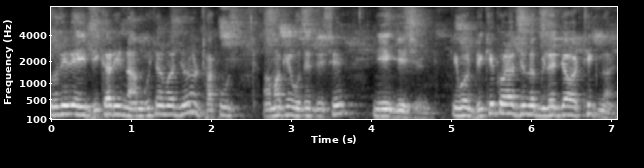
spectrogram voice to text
তোদের এই ভিখারির নাম ঘুচানোর জন্য ঠাকুর আমাকে ওদের দেশে নিয়ে গিয়েছিলেন। কেবল ভিক্ষে করার জন্য বিলেত যাওয়া ঠিক নয়।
